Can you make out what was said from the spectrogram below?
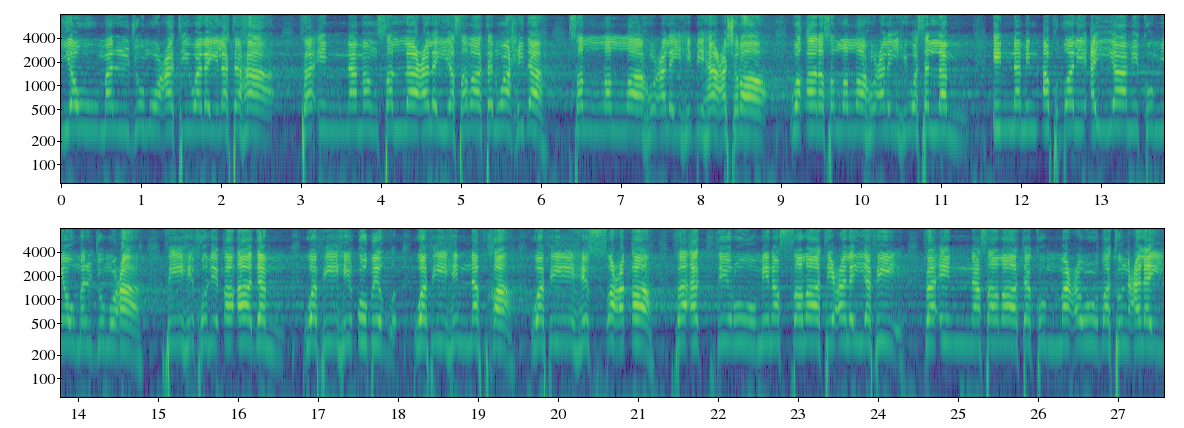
يوم الجمعة وليلتها. فإن من صلى علي صلاة واحدة صلى الله عليه بها عشرا وقال صلى الله عليه وسلم إن من أفضل أيامكم يوم الجمعة فيه خلق آدم وفيه قبض وفيه النفخة وفيه الصعقة فأكثروا من الصلاة علي فيه فإن صلاتكم معروضة علي.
